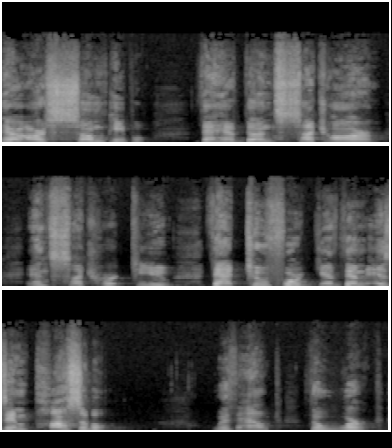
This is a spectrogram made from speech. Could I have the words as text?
There are some people that have done such harm and such hurt to you that to forgive them is impossible without the work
